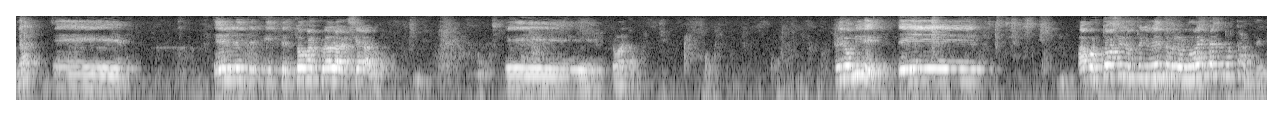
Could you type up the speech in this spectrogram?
¿Ya? Eh, él int- intentó calcular la velocidad de la luz. Eh. Pero mire, eh, aportó a hacer un experimento, pero no es tan importante.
